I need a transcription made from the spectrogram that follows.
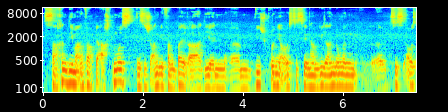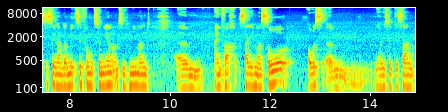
Sachen, die man einfach beachten muss. Das ist angefangen bei Radien, ähm, wie Sprünge auszusehen haben, wie Landungen äh, auszusehen haben, damit sie funktionieren und sich niemand ähm, einfach, sage ich mal so, aus, ähm, ja, wie soll ich das sagen,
